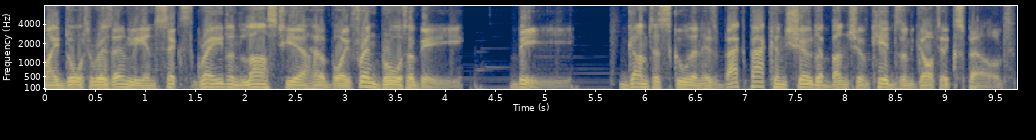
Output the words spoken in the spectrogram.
My daughter is only in 6th grade and last year her boyfriend brought a B. B. Gun to school in his backpack and showed a bunch of kids and got expelled.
